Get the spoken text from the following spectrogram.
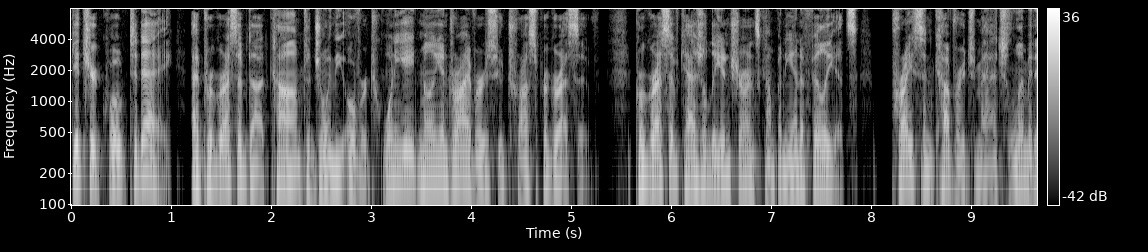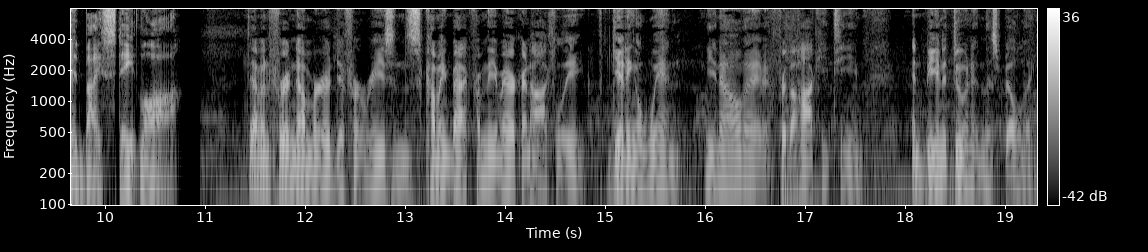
Get your quote today at progressive.com to join the over 28 million drivers who trust Progressive. Progressive Casualty Insurance Company and Affiliates. Price and coverage match limited by state law. Devon, for a number of different reasons, coming back from the American Hockey League, getting a win, you know, for the hockey team, and being doing it in this building.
